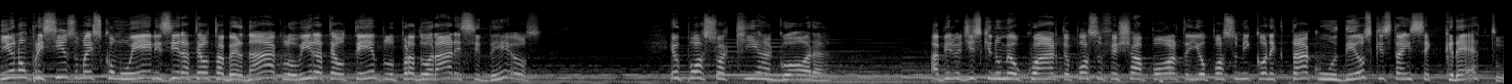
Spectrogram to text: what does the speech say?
E eu não preciso mais, como eles, ir até o tabernáculo ou ir até o templo para adorar esse Deus. Eu posso aqui agora. A Bíblia diz que no meu quarto eu posso fechar a porta e eu posso me conectar com o Deus que está em secreto.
